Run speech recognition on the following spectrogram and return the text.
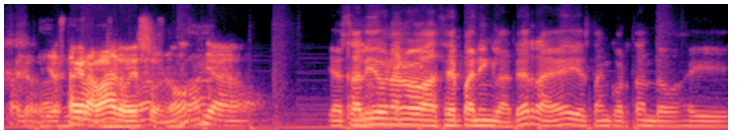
Claro, ya está grabado eso, ¿no? Ya. ya ha salido una nueva cepa en Inglaterra, ¿eh? Y están cortando ahí.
